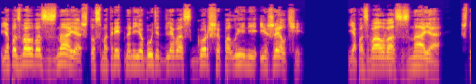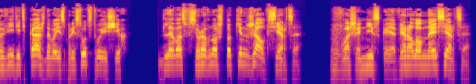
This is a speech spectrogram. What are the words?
Я позвал вас, зная, что смотреть на нее будет для вас горше полыни и желчи. Я позвал вас, зная, что видеть каждого из присутствующих для вас все равно, что кинжал в сердце в ваше низкое, вероломное сердце.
